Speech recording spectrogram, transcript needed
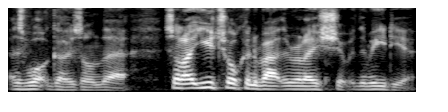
as what goes on there. So, like you talking about the relationship with the media,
